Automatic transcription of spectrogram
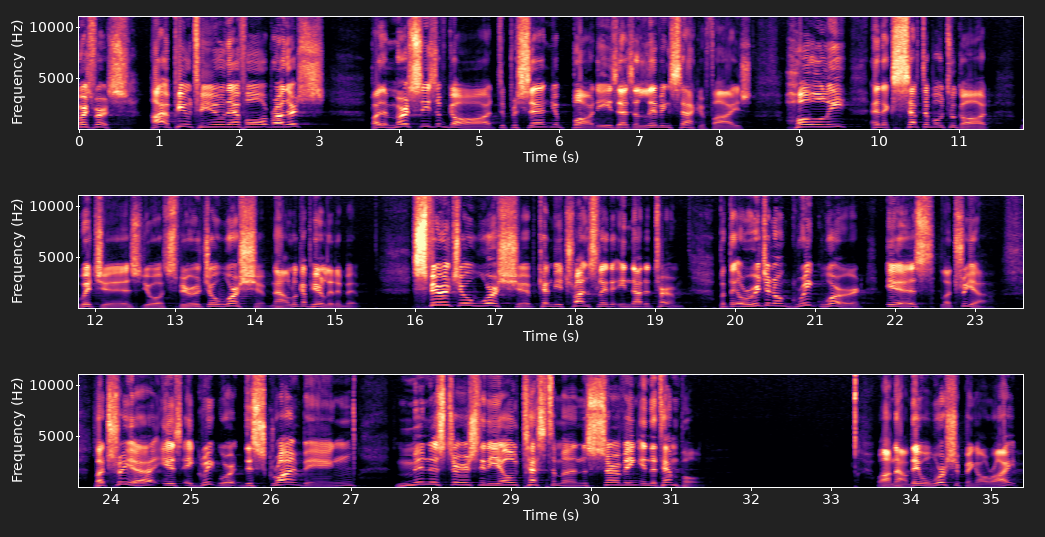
First verse I appeal to you, therefore, brothers, by the mercies of God, to present your bodies as a living sacrifice, holy and acceptable to God, which is your spiritual worship. Now, look up here a little bit. Spiritual worship can be translated in another term, but the original Greek word is latria. Latria is a Greek word describing ministers in the Old Testament serving in the temple. Well, now they were worshiping, all right,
